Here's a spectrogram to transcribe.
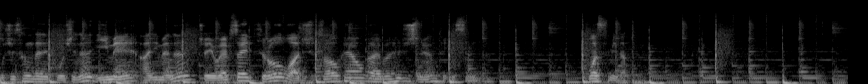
우측 상단에 보시는 이메일 아니면 은 저희 웹사이트로 와주셔서 회원 가입을 해주시면 되겠습니다. 고맙습니다.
